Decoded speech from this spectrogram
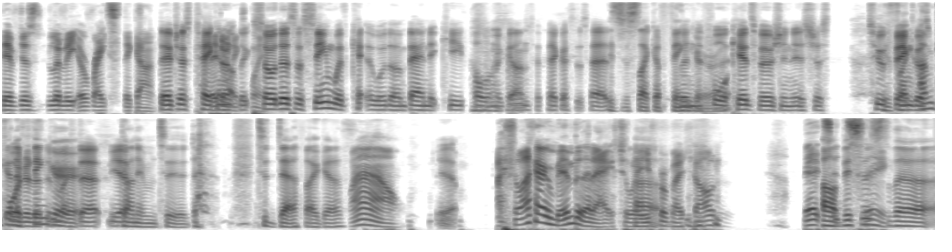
they've just literally erased the gun. They've just taken don't out the. explain. So there's a scene with Ke- with um, Bandit Keith Oh holding my a gun to Pegasus' head. it's just like a Then finger the four right? kids version is just two He's like, fingers "I'm gonna pointed at him finger like that. Yeah. gun him to to death i guess Wow. Yeah. I feel like I remember that actually Uh, from my childhood. That's oh this is the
